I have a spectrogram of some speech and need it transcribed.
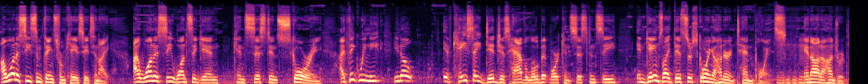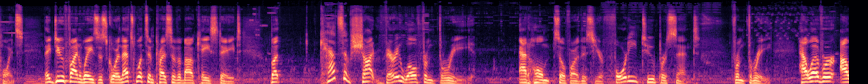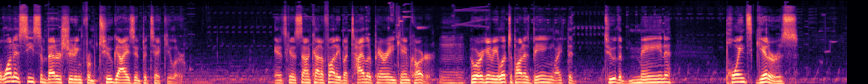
I want to see some things from KC tonight. I want to see once again consistent scoring. I think we need, you know, if K State did just have a little bit more consistency in games like this, they're scoring 110 points and not 100 points. They do find ways to score, and that's what's impressive about K State. But Cats have shot very well from three at home so far this year 42% from three. However, I want to see some better shooting from two guys in particular. And it's going to sound kind of funny, but Tyler Perry and Cam Carter, mm-hmm. who are going to be looked upon as being like the two of the main points getters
